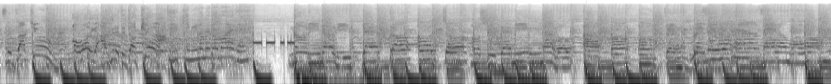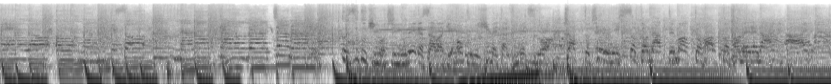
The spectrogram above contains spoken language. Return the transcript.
してバキュン。思いが溢れてドキュン。君の目の前でノリノリで登場してみんなを煽って。レディメロメロメロなんてそんなのからじゃない薄く気持ち胸が騒ぎ奥に秘めた秘密をちょっとチルにし損なってもっとホッと止めれない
